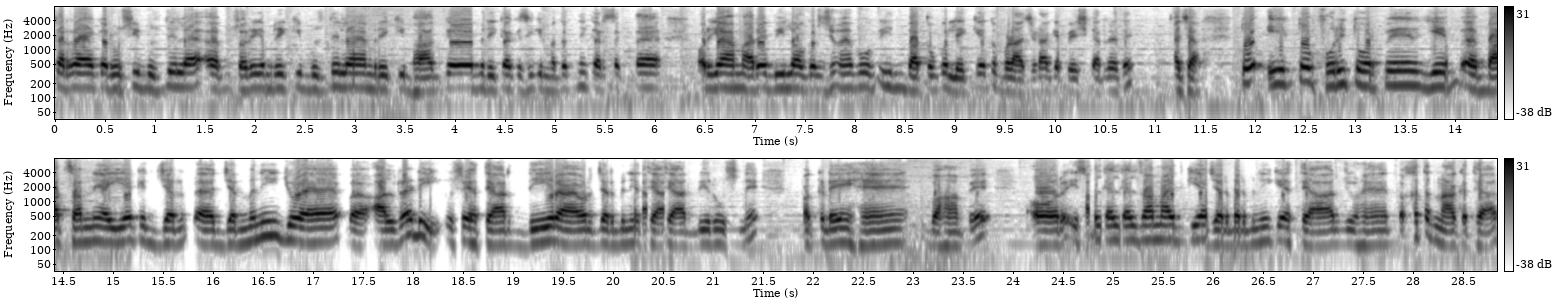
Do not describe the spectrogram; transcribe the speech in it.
کر رہا ہے کہ روسی بزدل ہے سوری، امریکی بزدل ہے، امریکی بھاگ گئے امریکہ کسی کی مدد نہیں کر سکتا ہے۔ اور یا ہمارے وی لاگر جو ہیں، وہ ان باتوں کو لے کے تو بڑا چڑھا کے پیش کر رہے تھے۔ اچھا تو ایک تو فوری طور پہ یہ بات سامنے آئی ہے کہ جرمنی جو ہے آلریڈی اسے ہتھیار دے رہا ہے اور جرمنی ہتھیار بھی روس نے پکڑے ہیں وہاں پہ اور اس الزام عائد کیا۔ جرمنی کے ہتھیار جو ہیں، خطرناک ہتھیار،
